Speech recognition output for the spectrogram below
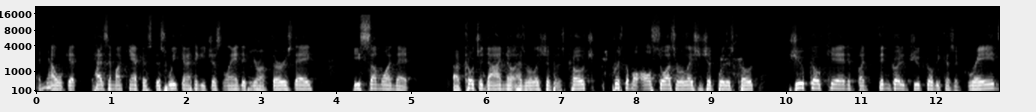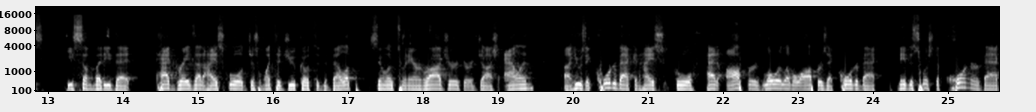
and now we'll get has him on campus this weekend. I think he just landed here on Thursday. He's someone that uh, Coach Addae has a relationship with his coach. Cristobal also has a relationship with his coach. JUCO kid, but didn't go to JUCO because of grades. He's somebody that had grades out of high school, just went to JUCO to develop, similar to an Aaron Rodgers or a Josh Allen. Uh, he was a quarterback in high school, had offers, lower level offers at quarterback, made the switch to cornerback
